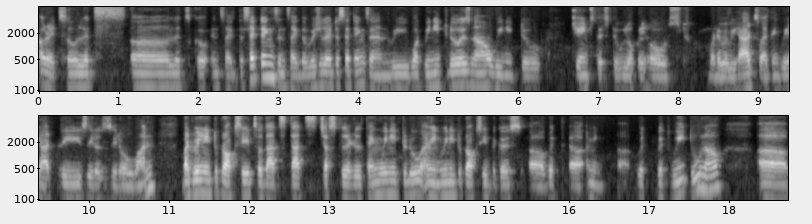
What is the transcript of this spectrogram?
all right so let's uh, let's go inside the settings inside the visualizer settings. And we what we need to do is now we need to change this to localhost whatever we had so i think we had 3001 but we'll need to proxy it so that's that's just a little thing we need to do i mean we need to proxy it because uh, with uh, i mean uh, with with v2 now uh,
